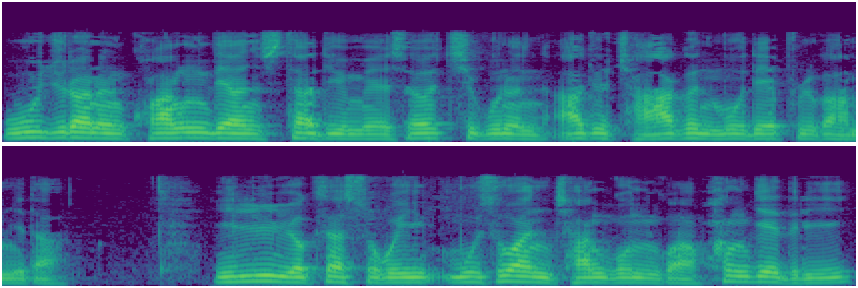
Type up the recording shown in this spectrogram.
우주라는 광대한 스타디움에서 지구는 아주 작은 무대에 불과합니다. 인류 역사 속의 무수한 장군과 황제들이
